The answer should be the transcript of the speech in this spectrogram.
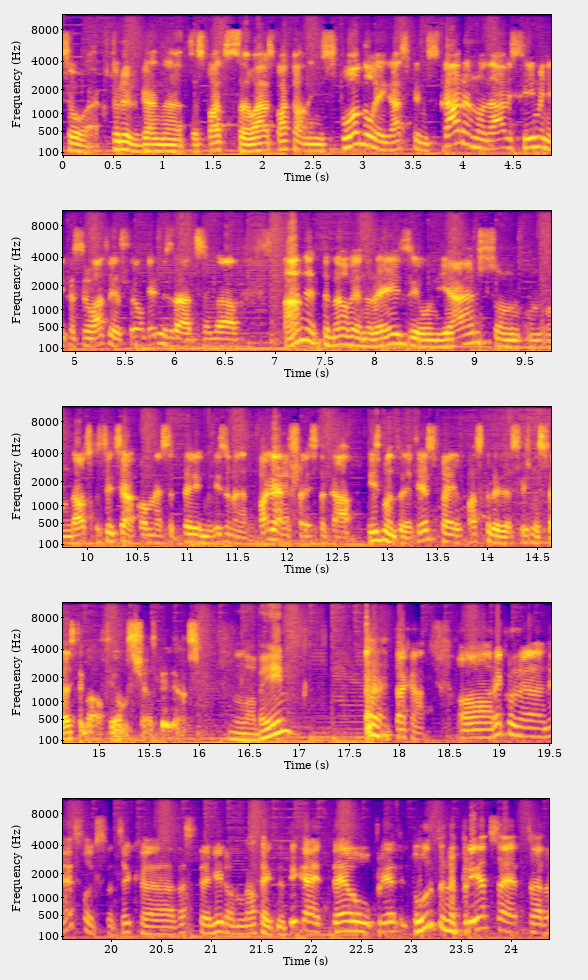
cilvēku. Tur ir gan uh, tas pats uh, Lēvas pakalniņas spogulīgi, atspīdums kara no Dāvis Sīmeņa, kas ir Latvijas filmu pirmizrādes. Un, uh, Anita vēl vienu reizi, un Jēns, un, un, un daudz kas cits, jā, ko mēs ar tevi izrunājām pagājušais. Izmantojiet iespēju paskatīties vismaz festivāla filmas šajās dienās. Labi. Tā kā rekur Netflix, cik tas tev ir, un noteikti ne tikai tev prie, turpina priecēt ar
